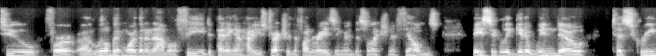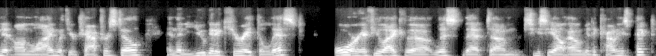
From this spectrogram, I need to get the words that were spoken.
to, for a little bit more than a nominal fee, depending on how you structure the fundraising or the selection of films, basically get a window to screen it online with your chapter still and then you get to curate the list. Or if you like the list that um, CCL Alameda County's picked,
